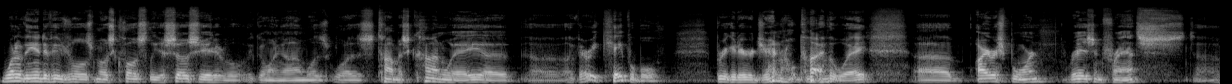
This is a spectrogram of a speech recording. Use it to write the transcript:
one of the individuals most closely associated with what was going on was was Thomas Conway, uh, uh, a very capable brigadier general, by the way, uh, Irish-born, raised in France. Uh,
